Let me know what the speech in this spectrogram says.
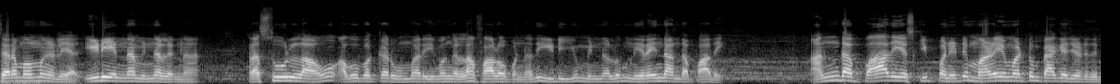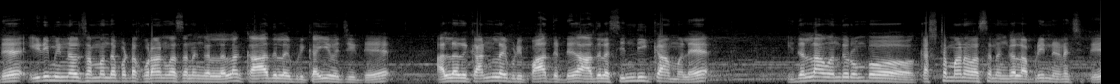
சிரமமும் கிடையாது இடி என்ன மின்னல் என்ன? ரசூல்லாவும் அபுபக்கர் உமர் இவங்கெல்லாம் ஃபாலோ பண்ணது இடியும் மின்னலும் நிறைந்த அந்த பாதை. அந்த பாதையை ஸ்கிப் பண்ணிவிட்டு மழையை மட்டும் பேக்கேஜ் எடுத்துகிட்டு இடி மின்னல் சம்மந்தப்பட்ட குரான் வசனங்கள் எல்லாம் காதில் இப்படி கை வச்சுக்கிட்டு அல்லது கண்ணில் இப்படி பார்த்துட்டு அதில் சிந்திக்காமலே இதெல்லாம் வந்து ரொம்ப கஷ்டமான வசனங்கள் அப்படின்னு நினச்சிட்டு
